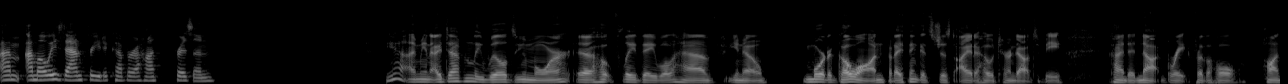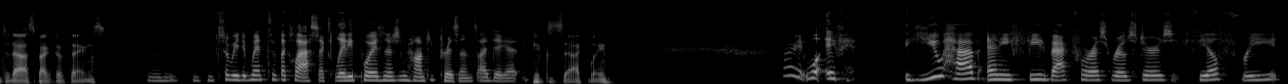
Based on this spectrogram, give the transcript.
I'm I'm always down for you to cover a haunted prison. Yeah, I mean, I definitely will do more. Uh, hopefully, they will have, you know, more to go on, but I think it's just Idaho turned out to be kind of not great for the whole haunted aspect of things. hmm hmm So we went to the classics: Lady Poisoners and Haunted Prisons. I dig it. Exactly. All right. Well, if you have any feedback for us, Roadsters, feel free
